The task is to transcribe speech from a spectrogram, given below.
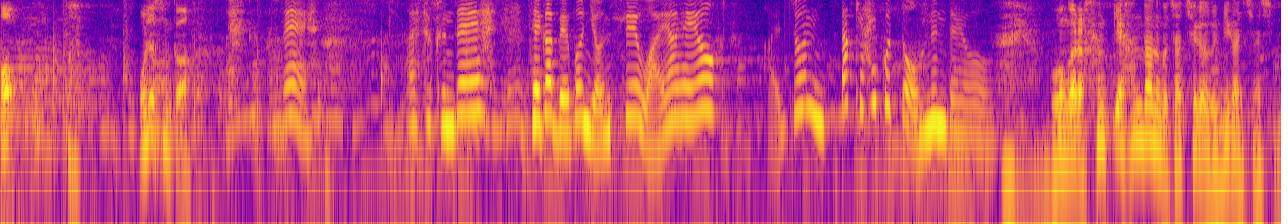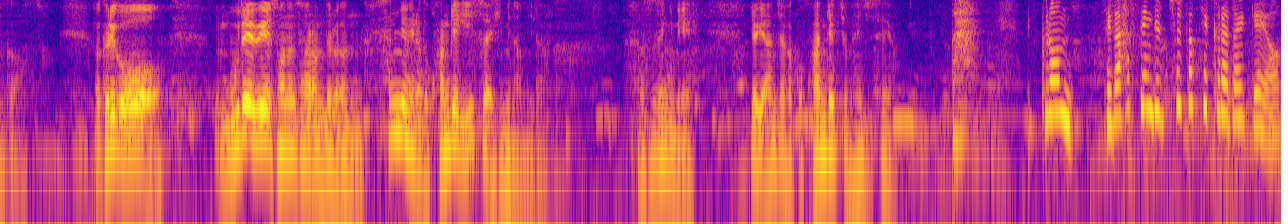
어, 오셨습니까? 네. 아, 저 근데 제가 매번 연습에 와야 해요. 아, 전 딱히 할 것도 없는데요. 무언가를 함께 한다는 것 자체가 의미가 있지 않습니까? 아, 그리고 무대 위에 서는 사람들은 한 명이라도 관객이 있어야 힘이 납니다. 아, 선생님이 여기 앉아갖고 관객 좀 해주세요. 그럼 제가 학생들 출석 체크라도 할게요.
